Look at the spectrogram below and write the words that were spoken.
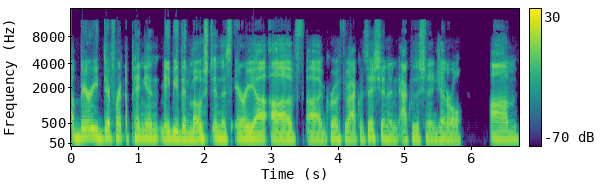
a very different opinion maybe than most in this area of uh, growth through acquisition and acquisition in general. Um,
